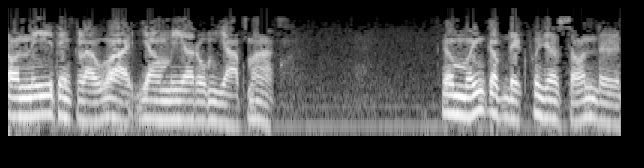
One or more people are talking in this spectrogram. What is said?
ตอนนี้ท่านกล่าวว่ายังมีอารมณ์หยาบมาก ก็เหมือนกับเด็กเพิ่งจะสอนเดิน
